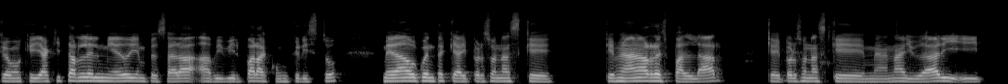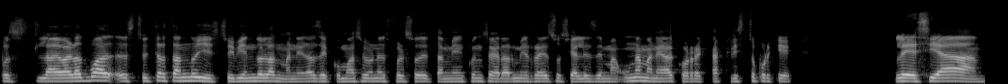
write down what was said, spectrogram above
Como que ya quitarle el miedo y empezar a, vivir para con Cristo, me he dado cuenta que hay personas que, que me van a respaldar, que hay personas que me van a ayudar y, pues la verdad estoy tratando y estoy viendo las maneras de cómo hacer un esfuerzo de también consagrar mis redes sociales de una manera correcta a Cristo, porque le decía,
